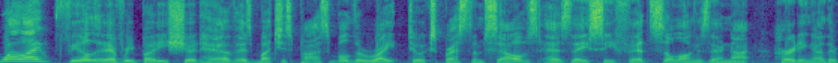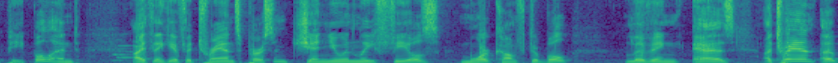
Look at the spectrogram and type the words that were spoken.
while I feel that everybody should have, as much as possible, the right to express themselves as they see fit, so long as they're not hurting other people, and I think if a trans person genuinely feels more comfortable living as a trans a,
